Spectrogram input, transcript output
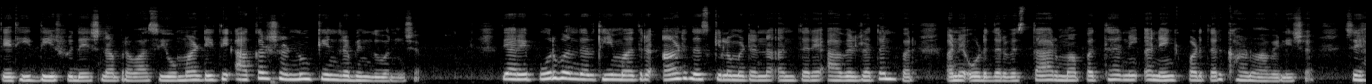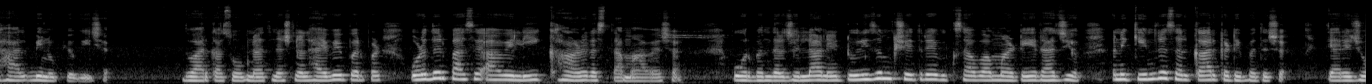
તેથી દેશ વિદેશના પ્રવાસીઓ માટે તે આકર્ષણનું કેન્દ્રબિંદુ બની છે. ત્યારે પોરબંદરથી માત્ર આઠ દસ કિલોમીટરના અંતરે આવેલ રતનપર અને ઓડદર વિસ્તારમાં પથ્થરની અનેક પડતર ખાણો આવેલી છે, જે હાલ બિનઉપયોગી છે. દ્વારકા સોમનાથ નેશનલ હાઈવે પર પણ ઓડદર પાસે આવેલી ખાણ રસ્તામાં આવે છે. પોરબંદર જિલ્લાને ટુરિઝમ ક્ષેત્રે વિકસાવવા માટે રાજ્ય અને કેન્દ્ર સરકાર કટિબદ્ધ છે. ત્યારે જો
